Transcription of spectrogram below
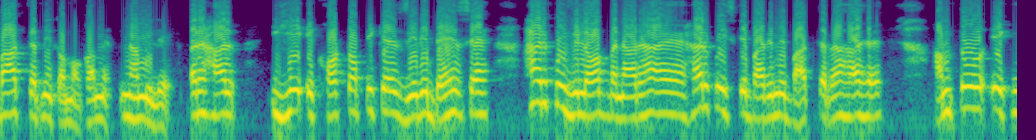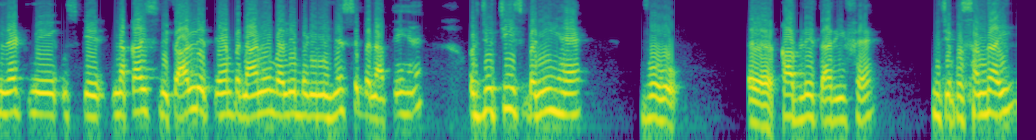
बात करने का मौका ना मिले। बहरहाल ये एक हॉट टॉपिक है, जेर बहस है। हर कोई व्लॉग बना रहा है, हर कोई इसके बारे में बात कर रहा है। हम तो एक मिनट में उसके नकाइश निकाल लेते हैं, बनाने वाले बड़ी मेहनत से बनाते हैं। और जो चीज़ बनी है, वो काबिल तारीफ़ है। मुझे पसंद आई।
